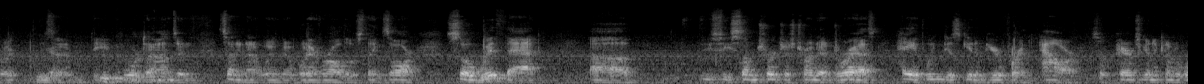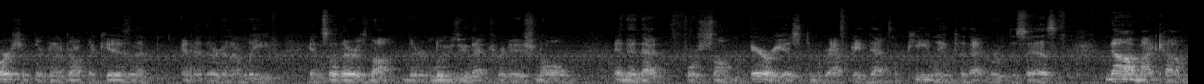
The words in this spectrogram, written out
right? Instead of the four times and Sunday night window, whatever all those things are. So with that, uh, you see some churches trying to address, hey, if we can just get them here for an hour, so parents are going to come to worship, they're going to drop their kids, and then and then they're going to leave, and so there is not they're losing that traditional, and then that for some areas demographically that's appealing to that group that says, now I might come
